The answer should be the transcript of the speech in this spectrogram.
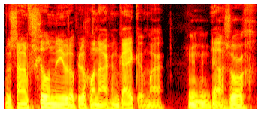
Er zijn verschillende manieren waarop je er gewoon naar kan kijken. Maar Mhm. ja, zorg.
